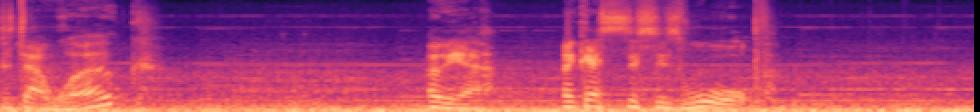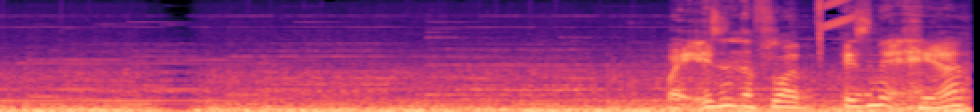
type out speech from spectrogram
Did that work? Oh yeah. I guess this is warp. Wait, isn't the fly? Isn't it here?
